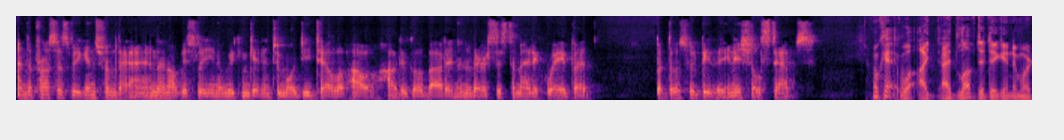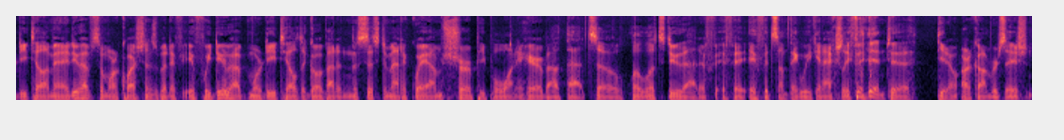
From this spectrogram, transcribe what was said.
and the process begins from there. And then obviously, you know, we can get into more detail of how how to go about it in a very systematic way. But but those would be the initial steps. Okay, well, I, would love to dig into more detail. I mean, I do have some more questions, but if, if we do have more detail to go about it in a systematic way, I'm sure people want to hear about that. So let, us do that if if, it, if it's something we can actually fit into you know our conversation.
